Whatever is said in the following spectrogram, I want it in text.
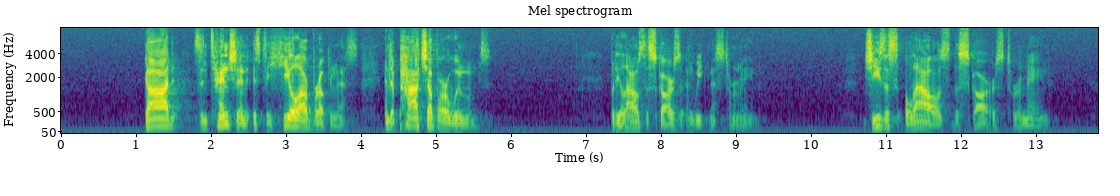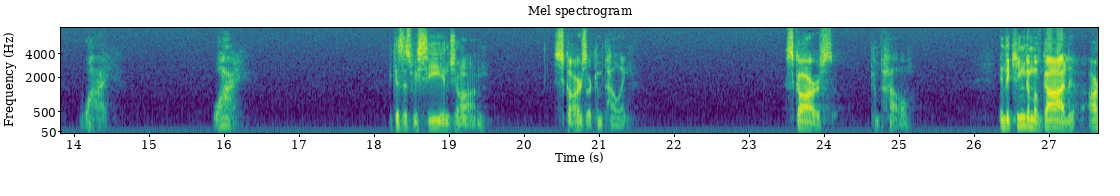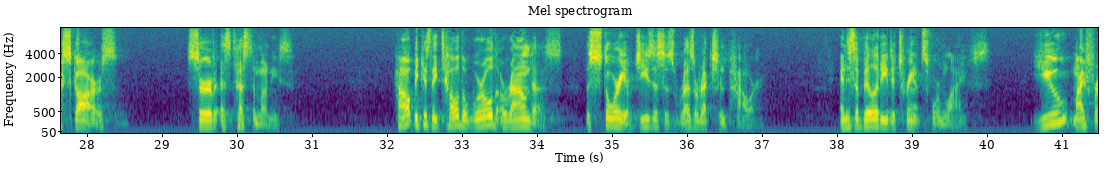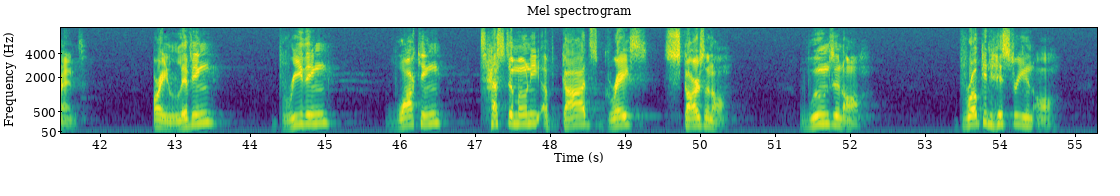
God's intention is to heal our brokenness and to patch up our wounds. But he allows the scars and weakness to remain. Jesus allows the scars to remain. Why? Why? Because as we see in John, scars are compelling. Scars compel. In the kingdom of God, our scars serve as testimonies. How? Because they tell the world around us the story of Jesus' resurrection power and his ability to transform lives. You, my friend, are a living, breathing, walking testimony of God's grace, scars and all, wounds and all, broken history and all,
